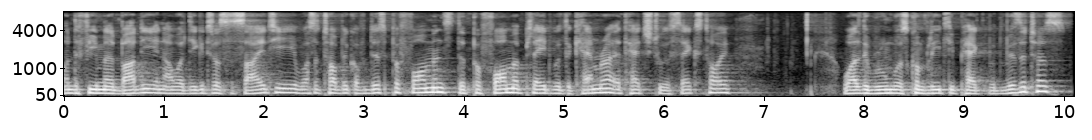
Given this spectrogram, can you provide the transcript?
on the female body in our digital society was a topic of this performance. The performer played with the camera attached to a sex toy while the room was completely packed with visitors.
